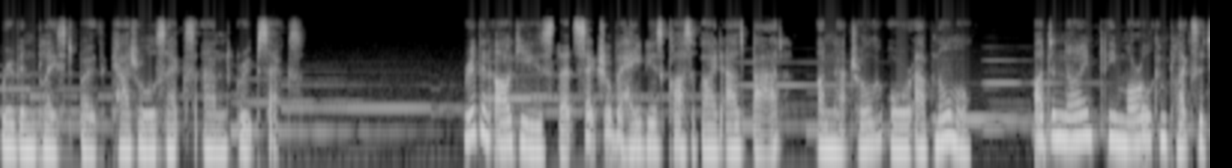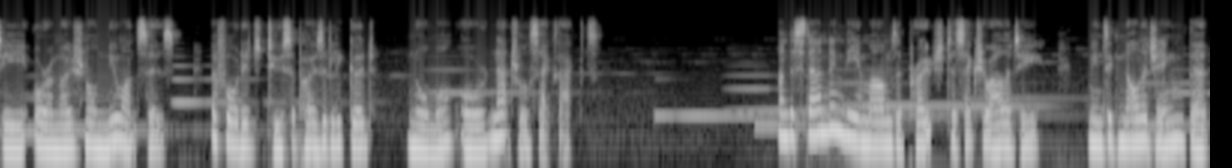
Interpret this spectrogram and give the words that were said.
Rubin placed both casual sex and group sex. Rubin argues that sexual behaviors classified as bad, unnatural, or abnormal are denied the moral complexity or emotional nuances afforded to supposedly good, normal, or natural sex acts. Understanding the Imam's approach to sexuality means acknowledging that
